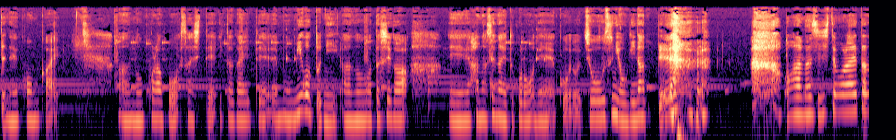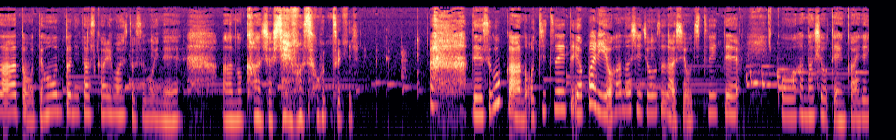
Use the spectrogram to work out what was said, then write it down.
てね今回。あのコラボさせていただいてもう見事にあの私が、えー、話せないところをねこう上手に補って お話ししてもらえたなと思って本当に助かりました。すごいね。あの感謝しています本当に。ですごくあの落ち着いてやっぱりお話上手だし落ち着いてこう話を展開でき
